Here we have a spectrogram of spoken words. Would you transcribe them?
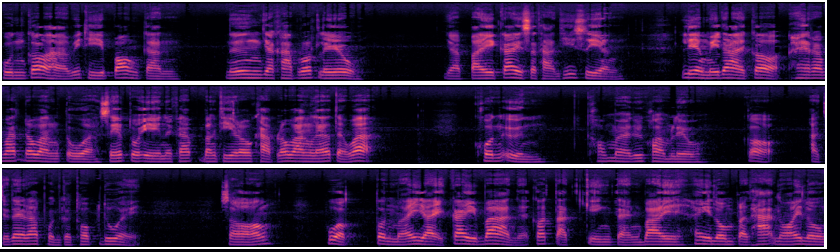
คุณก็หาวิธีป้องกัน 1. อย่าขับรถเร็ว อย่าไปใกล้สถานที่เสี่ยง เลี่ยงไม่ได้ก็ให้ระมัดระวังตัวเซฟตัวเองนะครับ บางทีเราขับระวังแล้วแต่ว่าคนอื่นเขามาด้วยความเร็ว ก็อาจจะได้รับผลกระทบด้วย 2. พวกต้นไม้ใหญ่ใกล้บ้านเนี่ยก็ตัดกิ่งแต่งใบให้ลมประทะน้อยลง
